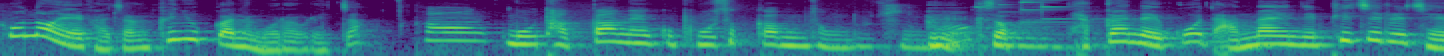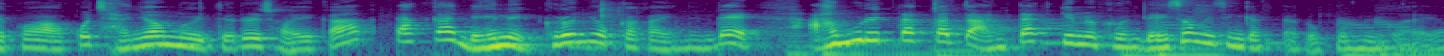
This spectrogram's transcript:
토너의 가장 큰 효과는 뭐라고 그랬죠? 아, 뭐 닦아내고 보습감 정도 주는 거? 음, 그래서 닦아내고 남아있는 피지를 제거하고 잔여물들을 저희가 닦아내는 그런 효과가 있는데 아무리 닦아도 안 닦이면 그건 내성이 생겼다고 보는 거예요.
